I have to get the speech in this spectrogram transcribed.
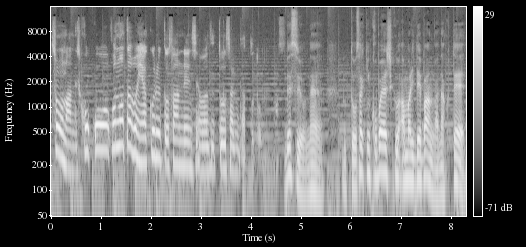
そうなんです。こここの多分ヤクルト3連戦はずっと宇佐美だったと思います。ですよね、うんと、最近小林君あんまり出番がなくて、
